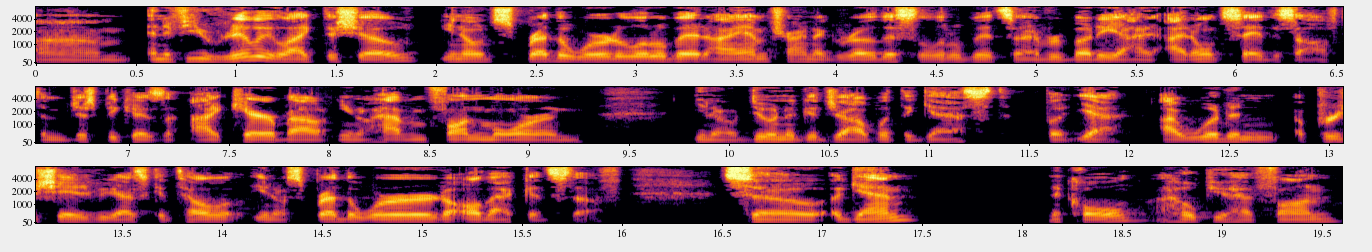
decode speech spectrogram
Um, and if you really like the show, you know, spread the word a little bit. I am trying to grow this a little bit. So everybody, I, I don't say this often just because I care about, you know, having fun more and, you know, doing a good job with the guest. But yeah, I wouldn't appreciate if you guys could tell, you know, spread the word, all that good stuff. So again, Nikole, I hope you have fun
